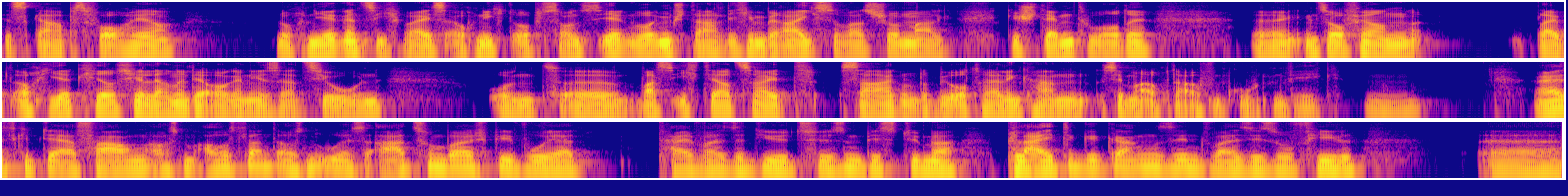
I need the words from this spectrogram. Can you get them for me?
Das gab es vorher noch nirgends. Ich weiß auch nicht, ob sonst irgendwo im staatlichen Bereich sowas schon mal gestemmt wurde. Äh, insofern bleibt auch hier Kirche lernende Organisation. Und äh, was ich derzeit sagen oder beurteilen kann, sind wir auch da auf einem guten Weg. Mhm. Ja, es gibt ja Erfahrungen aus dem Ausland, aus den USA zum Beispiel, wo ja teilweise Diözesenbistümer pleite gegangen sind, weil sie so viel äh,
